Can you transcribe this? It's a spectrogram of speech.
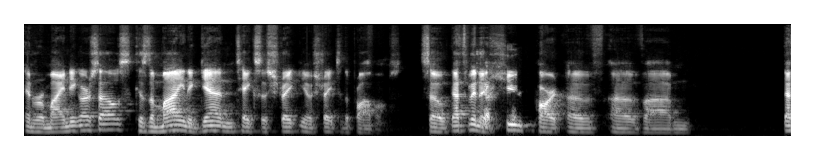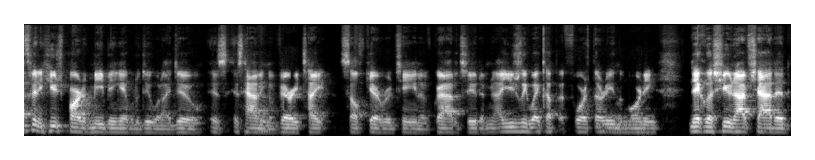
and reminding ourselves because the mind again takes us straight, you know, straight to the problems. So that's been a huge part of of um, that's been a huge part of me being able to do what I do is is having a very tight self care routine of gratitude. I mean, I usually wake up at 4:30 in the morning. Nicholas, you and I've chatted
